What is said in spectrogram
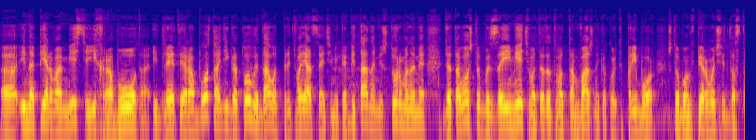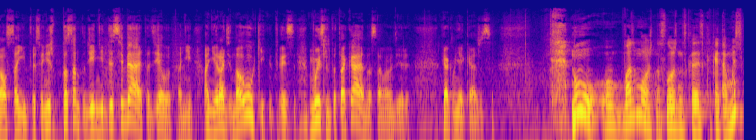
э, и на первом месте их работа, и для этой работы они готовы, да, вот притворяться этими капитанами, штурманами для того, чтобы заиметь вот этот вот там важный какой-то прибор, чтобы он в первую очередь достался им. То есть они же на самом деле не для себя это делают, они, они ради науки. То есть мысль-то такая на самом деле, как мне кажется. Ну, возможно, сложно сказать какая-то мысль,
